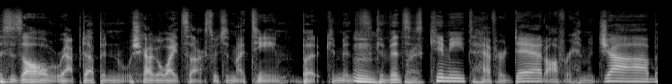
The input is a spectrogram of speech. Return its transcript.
This is all wrapped up in Chicago White Sox, which is my team, but convince, Mm, convinces Kimmy to have her dad offer him a job,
